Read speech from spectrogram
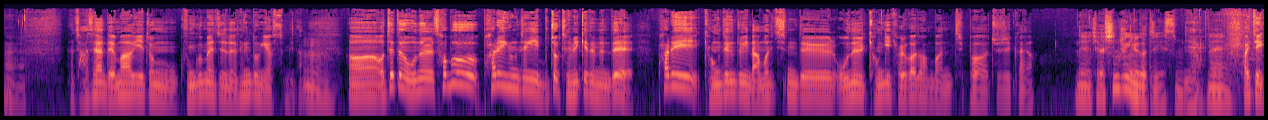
네. 자세한 내막이 좀 궁금해지는 행동이었습니다. 음. 어, 어쨌든 오늘 서부 8위 경쟁이 무척 재밌게 됐는데 8위 경쟁 중인 나머지 팀들 오늘 경기 결과도 한번 짚어 주실까요? 네, 제가 신중 읽어드리겠습니다. 네. 네. 화이팅!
